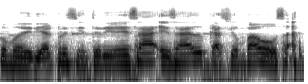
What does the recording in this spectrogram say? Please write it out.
como diría el presidente Uribe, esa, esa educación babosa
